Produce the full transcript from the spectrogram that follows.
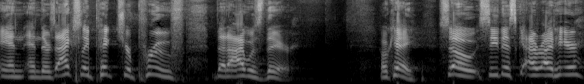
and and there's actually picture proof that I was there. Okay. So see this guy right here?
